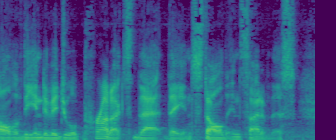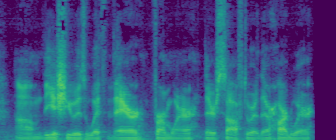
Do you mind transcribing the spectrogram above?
all of the individual products that they installed inside of this. Um, the issue is with their firmware, their software, their hardware,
